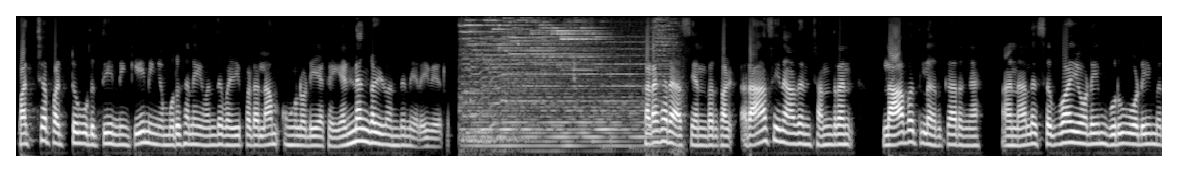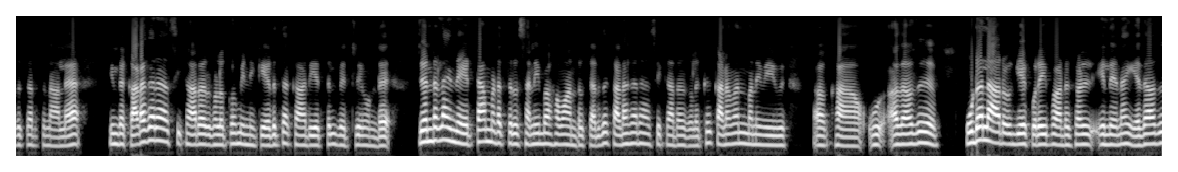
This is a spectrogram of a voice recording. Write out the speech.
பச்சை பட்டு உடுத்தி இன்னைக்கு நீங்கள் முருகனை வந்து வழிபடலாம். உங்களுடைய க- எண்ணங்கள் வந்து நிறைவேறும். கடகராசி அன்பர்கள் ராசிநாதன் சந்திரன் லாபத்தில் இருக்காருங்க. அதனால் செவ்வாயோடையும் குருவோடையும் இருக்கிறதுனால இந்த கடகராசிக்காரர்களுக்கும் இன்னைக்கு எடுத்த காரியத்தில் வெற்றி உண்டு. ஜென்ரலாக இந்த எட்டாம் இடத்தில் சனி பகவான் இருக்கிறது. கடகராசிக்காரர்களுக்கு கணவன் மனைவி அதாவது உடல் ஆரோக்கிய குறைபாடுகள் இல்லைன்னா ஏதாவது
